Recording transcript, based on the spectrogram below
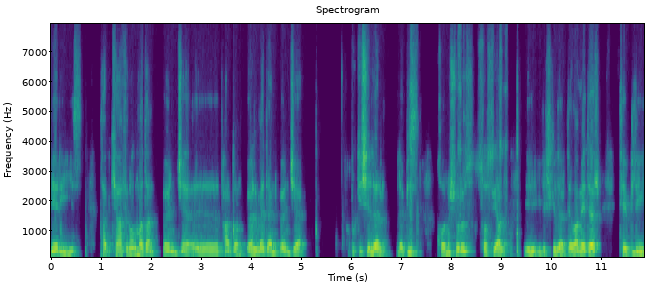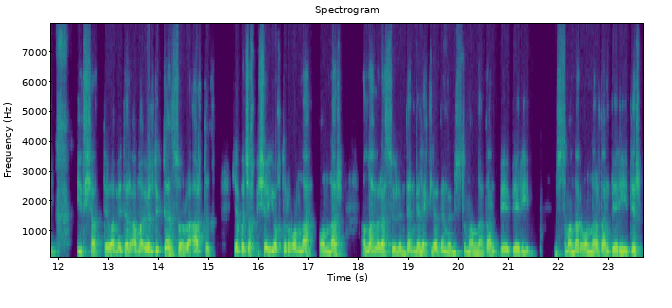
beriyiz. Tabi kafir olmadan önce, e, pardon, ölmeden önce bu kişilerle biz konuşuruz. Sosyal e, ilişkiler devam eder. Tebliğ, irşat devam eder ama öldükten sonra artık yapacak bir şey yoktur. Onlar onlar Allah ve Resulünden, meleklerden ve Müslümanlardan beri Müslümanlar onlardan beridir.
